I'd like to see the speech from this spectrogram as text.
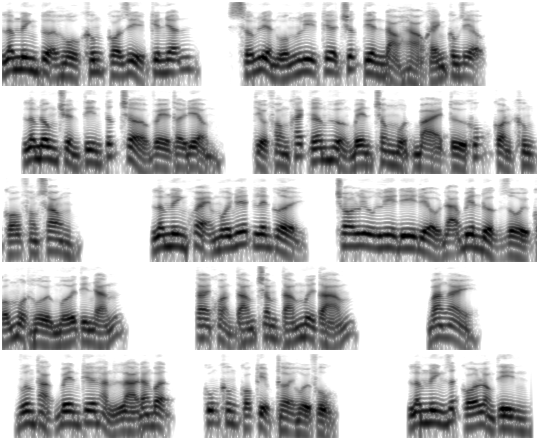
Lâm ninh tựa hồ không có gì kiên nhẫn sớm liền uống ly kia trước tiên đảo hảo khánh công rượu. Lâm đông truyền tin tức trở về thời điểm tiểu phòng khách âm hưởng bên trong một bài từ khúc còn không có phong xong. Lâm ninh khỏe môi nết lên cười cho lưu ly đi điều đã biên được rồi có một hồi mới tin nhắn. Tài khoản tám trăm tám mươi tám. Ba ngày. Vương thạc bên kia hẳn là đang bận cũng không có kịp thời hồi phục. Lâm ninh rất có lòng tin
